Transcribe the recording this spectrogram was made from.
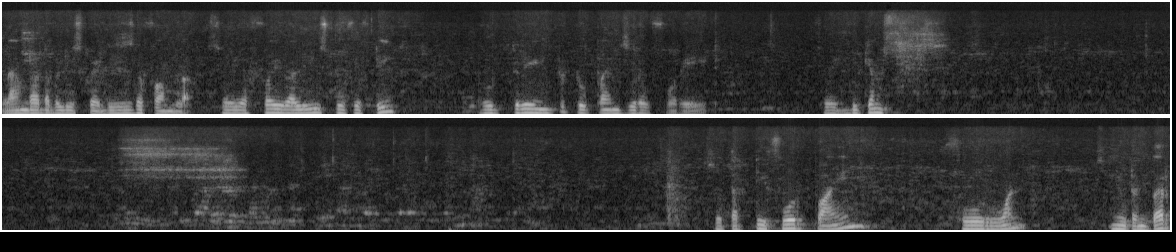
lambda W square. This is the formula. So Fy value is 250 root 3 into 2.048. So it becomes so 34.41 Newton per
